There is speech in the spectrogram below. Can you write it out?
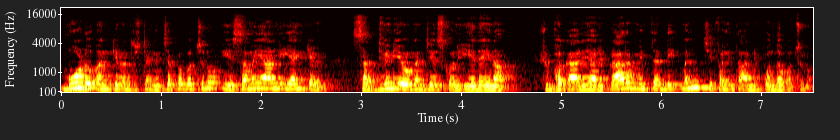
మూడు అంకెను అదృష్టంగా చెప్పవచ్చును. ఈ సమయాన్ని ఈ అంకెను సద్వినియోగం చేసుకొని ఏదైనా శుభకార్యాన్ని ప్రారంభించండి. మంచి ఫలితాన్ని పొందవచ్చును.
